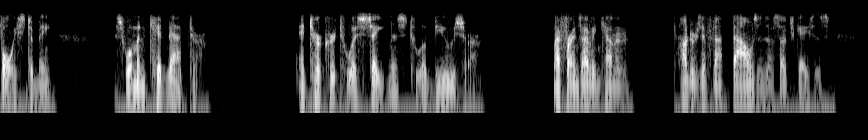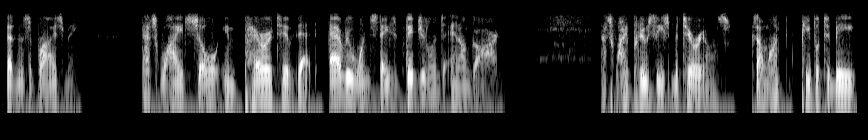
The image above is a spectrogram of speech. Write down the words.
voiced to me. This woman kidnapped her and took her to a Satanist to abuse her. My friends, I've encountered hundreds, if not thousands, of such cases. Doesn't surprise me. That's why it's so imperative that everyone stays vigilant and on guard. That's why I produce these materials, because I want people to be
